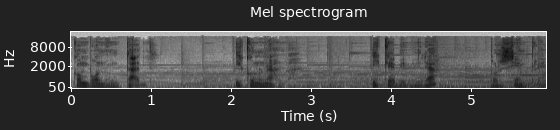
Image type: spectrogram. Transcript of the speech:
con voluntad y con un alma, y que vivirá por siempre.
